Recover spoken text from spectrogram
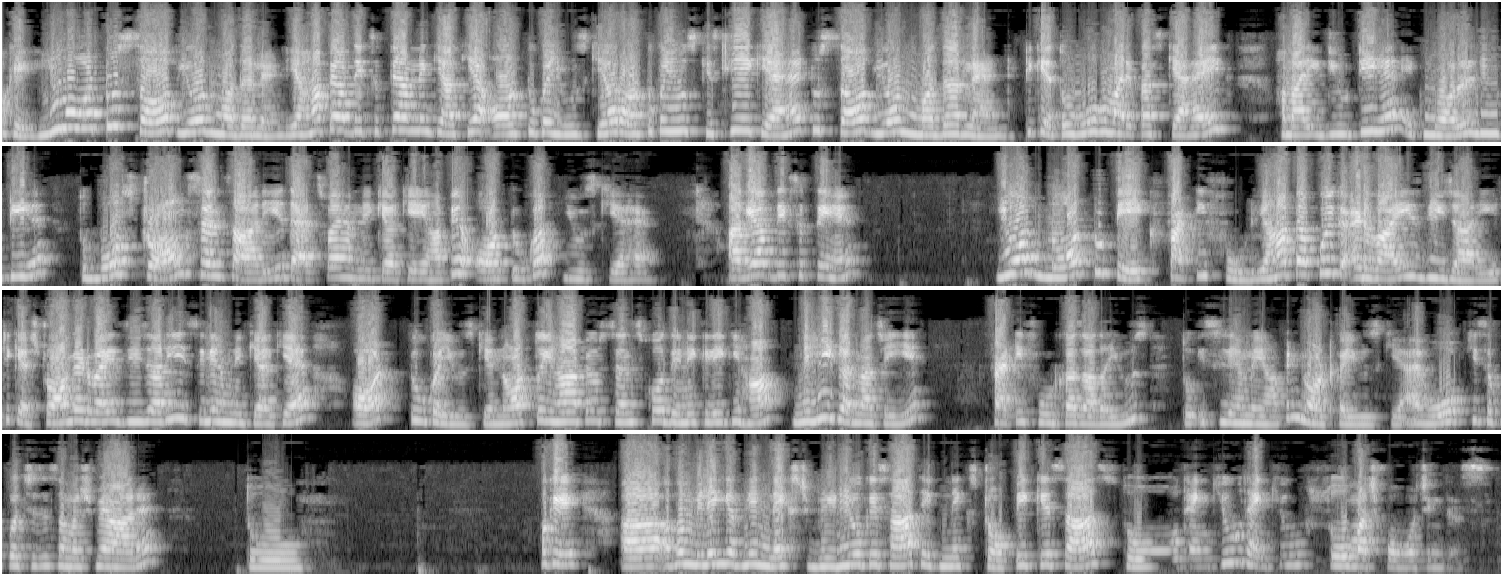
Okay you ought to serve your motherland यहाँ पे आप देख सकते हैं हमने क्या किया? और टू का यूज़ किया। और और टू का यूज़ किस लिए किया है? टू सर्व योर मदरलैंड ठीक है? तो वो हमारे पास क्या है? एक हमारी ड्यूटी है, एक मॉरल ड्यूटी है तो बहुत स्ट्रॉन्ग सेंस आ रही है दैट्स वाई हमने क्या किया यहाँ पे, और टू का यूज़ किया है। आगे आप देख सकते हैं you are not to take fatty food यहाँ पे आपको एक एडवाइस दी जा रही है, ठीक है स्ट्रॉन्ग एडवाइस दी जा रही है, इसीलिए हमने क्या किया है, और टू का यूज़ किया। नॉट तो यहाँ पे उस सेंस को देने के लिए कि हाँ नहीं करना चाहिए फैटी फ़ूड का ज़्यादा यूज़ तो इसलिए हमने यहाँ पे नॉट का यूज़ किया। आई होप कि सबको अच्छे से समझ में आ रहा है तो ओके okay, uh, अब हम मिलेंगे अपने नेक्स्ट वीडियो के साथ एक नेक्स्ट टॉपिक के साथ. तो thank you thank you so much for watching this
